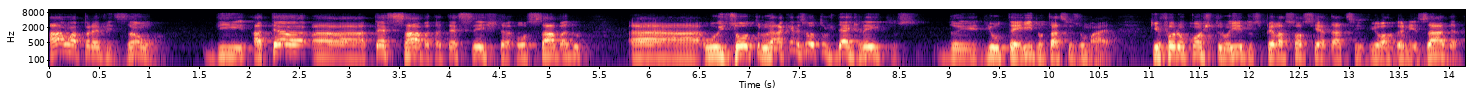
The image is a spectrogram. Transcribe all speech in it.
há uma previsão de até, até sábado, até sexta ou sábado, uh, os outros, aqueles outros 10 leitos de, de UTI do Tarcísio Maia, que foram construídos pela sociedade civil organizada,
